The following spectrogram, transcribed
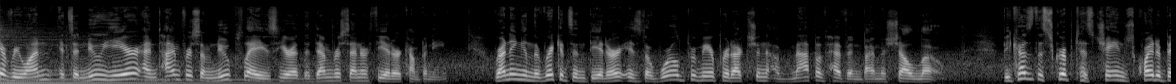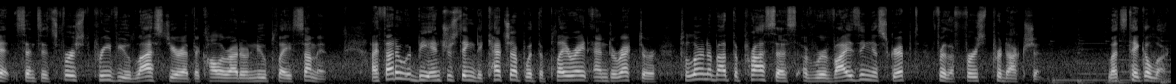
Everyone, it's a new year and time for some new plays here at the Denver Center Theater Company. Running in the Ricketson Theater is the world premiere production of Map of Heaven by Michele Lowe. Because the script has changed quite a bit since its first preview last year at the Colorado New Play Summit, I thought it would be interesting to catch up with the playwright and director to learn about the process of revising a script for the first production. Let's take a look.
